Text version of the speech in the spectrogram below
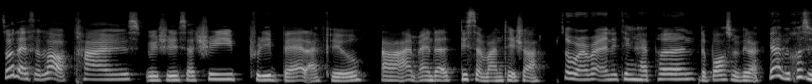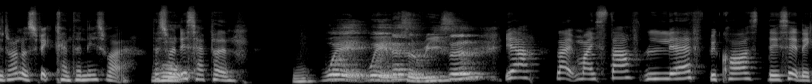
So there's a lot of times which is actually pretty bad, I feel. Uh, I'm at a disadvantage. lah. So whenever anything happened, the boss will be like, Yeah, because you don't want to speak Cantonese, what? That's why this happened. Wait, wait, that's a reason? Yeah, like my staff left because they said they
